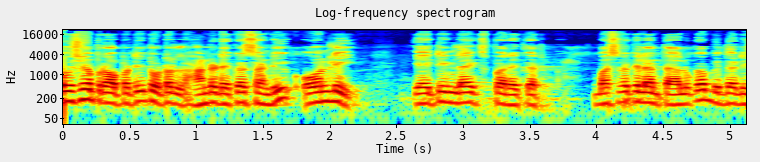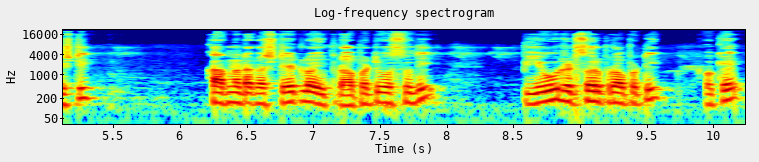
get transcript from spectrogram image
చూసే ప్రాపర్టీ టోటల్ హండ్రెడ్ ఎకర్స్ అండి. Only eighteen lakhs per acre. Basavakalyan taluka Bidar district Karnataka స్టేట్లో ఈ ప్రాపర్టీ వస్తుంది. Pure red soil property okay?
